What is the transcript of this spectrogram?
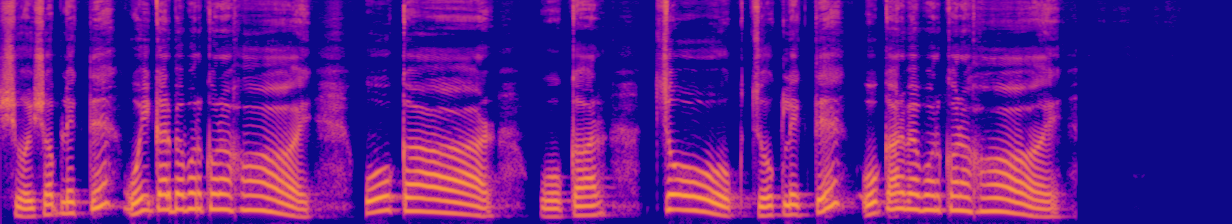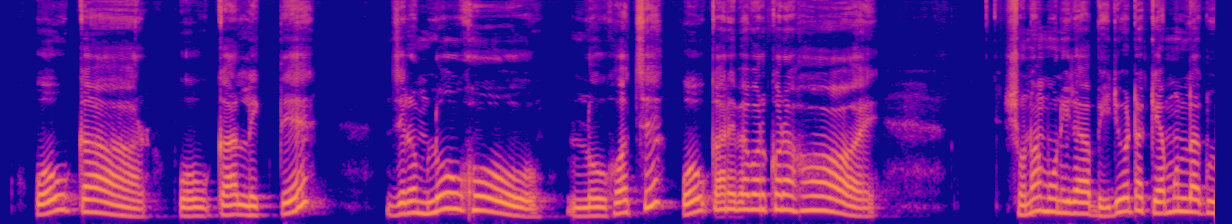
শৈশব লিখতে ওইকার ব্যবহার করা হয়। ওকার ওকার চোখ চোখ লিখতে ওকার ব্যবহার করা হয়। ঔকার ঔকার লিখতে যেরম লৌহ লৌহ হচ্ছে ঔকারে ব্যবহার করা হয়। সোনামণিরা ভিডিওটা কেমন লাগল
